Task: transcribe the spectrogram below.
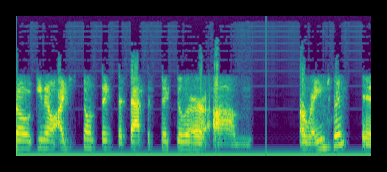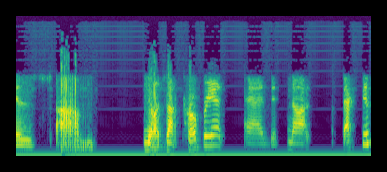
So, you know, I just don't think that that particular um, arrangement is, um, you know, it's not appropriate and it's not effective.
